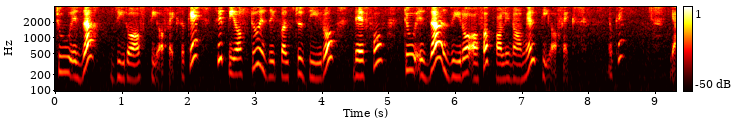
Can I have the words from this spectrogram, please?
2 is a 0 of p of x okay? See p of 2 is equals to 0 therefore 2 is a 0 of a polynomial p of x okay? Yeah.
